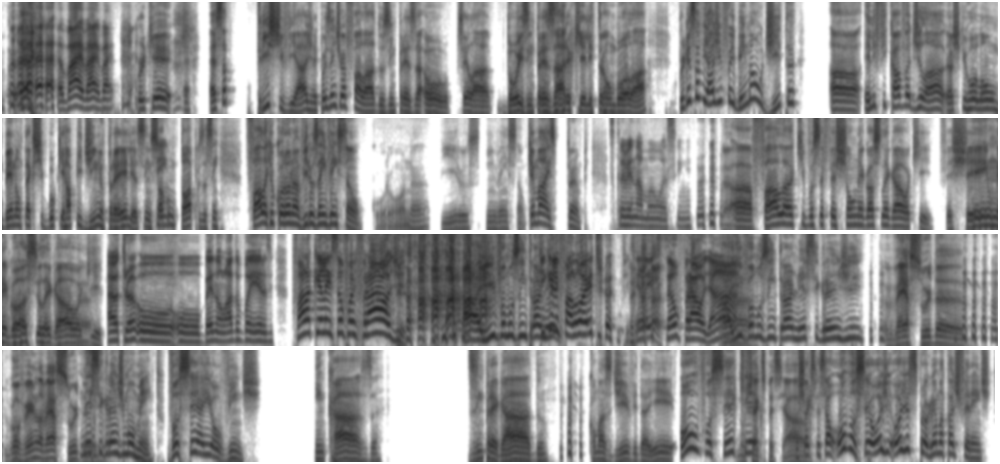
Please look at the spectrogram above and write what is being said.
vai, vai, vai. Porque é, essa triste viagem, depois a gente vai falar dos empresários, ou sei lá, dois empresários que ele trombou lá. Porque essa viagem foi bem maldita. Ah, ele ficava de lá, acho que rolou um Bannon textbook rapidinho pra ele, assim, só Sim. com tópicos assim. Fala que o coronavírus é invenção. Coronavírus, invenção. O que mais, Trump? Escrever na mão, assim. Ah, fala que você fechou um negócio legal aqui. Fechei um negócio legal É. aqui. Aí o, Trump, o, o Bannon lá do banheiro, assim, fala que a eleição foi fraude. Aí vamos entrar O que, que ele falou aí, Trump? Eleição, fraude. Ah, Aí vamos entrar nesse grande, Véia surda. governo da véia surda. nesse grande momento. Você aí ouvinte, em casa, desempregado, com umas dívidas aí, ou você No que cheque especial. no cheque especial, ou você hoje, hoje esse programa tá diferente.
